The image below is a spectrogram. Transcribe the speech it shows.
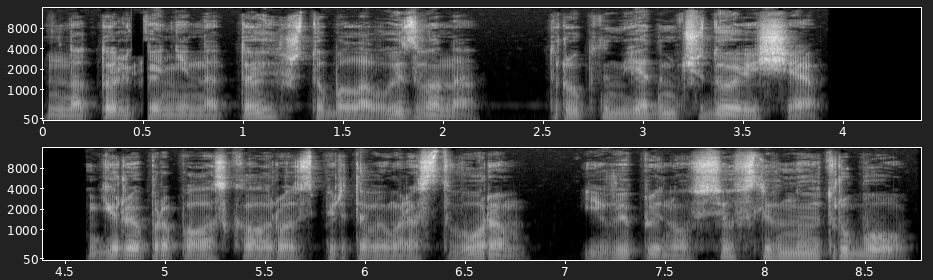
Но только не на той, что была вызвана трупным ядом чудовища. Герой прополоскал рот спиртовым раствором и выплюнул все в сливную трубу.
